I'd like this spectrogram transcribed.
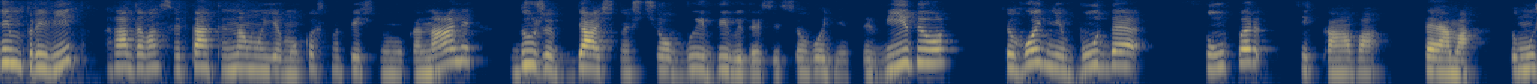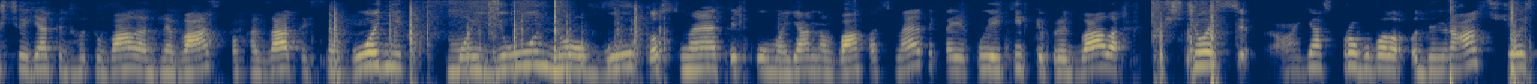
Всім привіт! Рада вас вітати на моєму косметичному каналі. Дуже вдячна, що ви дивитеся сьогодні це відео. Сьогодні буде супер цікава тема, тому що я підготувала для вас показати сьогодні мою нову косметику, моя нова косметика, яку я тільки придбала. Щось я спробувала один раз, щось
